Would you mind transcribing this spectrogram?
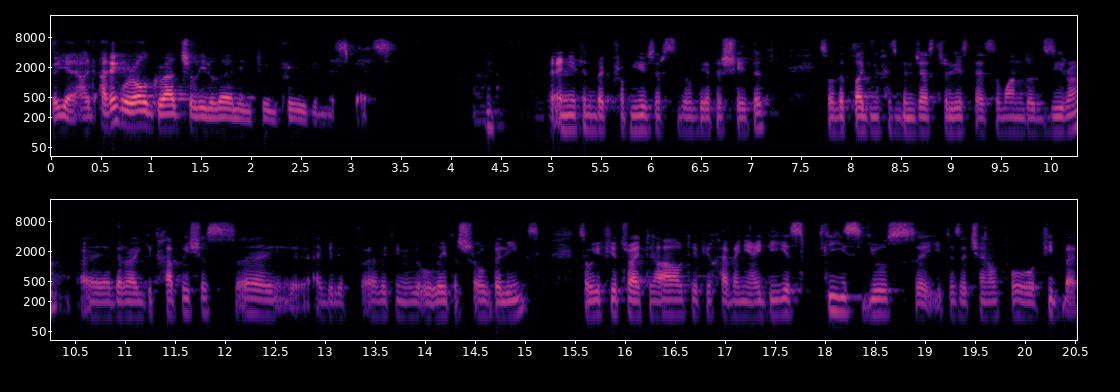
But yeah, I, I, think we're all gradually learning to improve in this space. Any feedback from users will be appreciated. So the plugin has been just released as 1.0. Uh, there are GitHub issues. Uh, I believe uh, the team will later show the links. So if you try it out, if you have any ideas, please use uh, it as a channel for feedback.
